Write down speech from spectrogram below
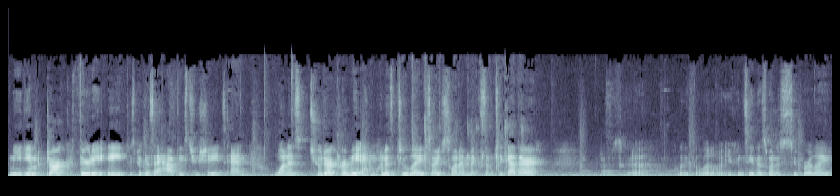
Medium Dark 38 just because I have these two shades and one is too dark for me and one is too light so I just wanna mix them together. I'm just gonna place a little bit. You can see this one is super light.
